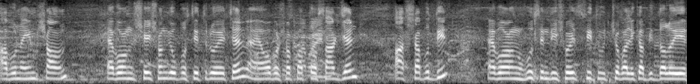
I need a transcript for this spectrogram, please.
আবু নাইম শাওন এবং সেই সঙ্গে উপস্থিত রয়েছেন অবসরপ্রাপ্ত সার্জেন্ট আশরাফুদ্দিন এবং হুসিন্দি শহীদ স্মৃতি উচ্চ বালিকা বিদ্যালয়ের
